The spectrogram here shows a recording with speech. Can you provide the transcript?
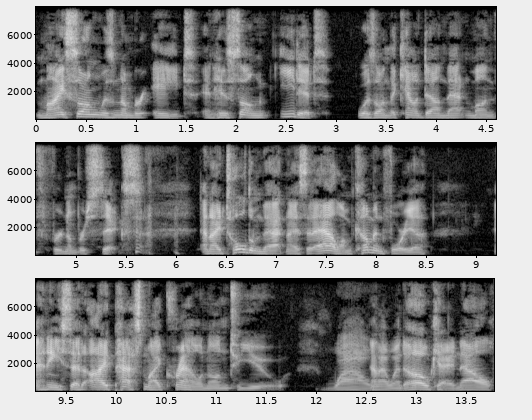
my song was number 8 and his song Eat It was on the countdown that month for number 6. And I told him that, and I said, Al, I'm coming for you. And he said, I pass my crown on to you. Wow. And I went, okay, now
